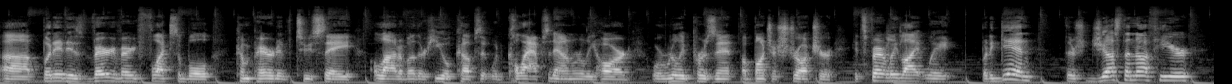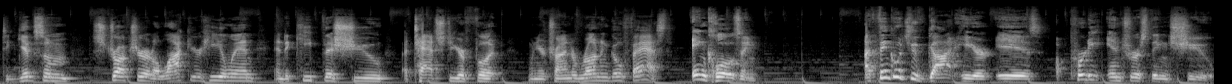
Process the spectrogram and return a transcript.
uh, but it is very, very flexible comparative to, say, a lot of other heel cups that would collapse down really hard or really present a bunch of structure. It's fairly lightweight, but again, there's just enough here to give some structure to lock your heel in and to keep this shoe attached to your foot when you're trying to run and go fast. In closing, I think what you've got here is a pretty interesting shoe.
